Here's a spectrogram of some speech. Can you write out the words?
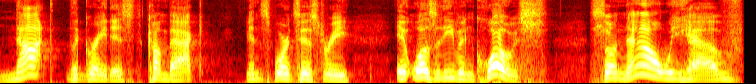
not the greatest comeback in sports history. It wasn't even close. So now we have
